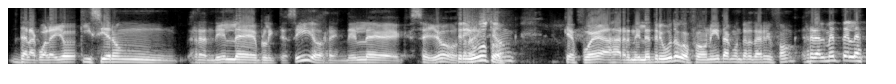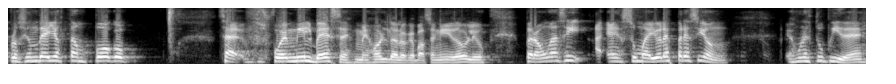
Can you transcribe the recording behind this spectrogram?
de la cual ellos quisieron rendirle pleitesía o rendirle, qué sé yo, Tributo. que fue a rendirle tributo, que fue Unita contra Terry Funk. Realmente la explosión de ellos tampoco, o sea, fue mil veces mejor de lo que pasó en IW, pero aún así, en su mayor expresión, es una estupidez.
